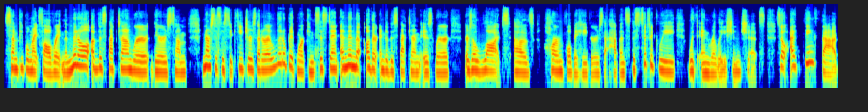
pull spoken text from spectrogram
Some people might fall right in the middle of the spectrum where there's some narcissistic features that are a little bit more consistent. And then the other end of the spectrum is where there's a lot of harmful behaviors that happen specifically within relationships relationships. So I think that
